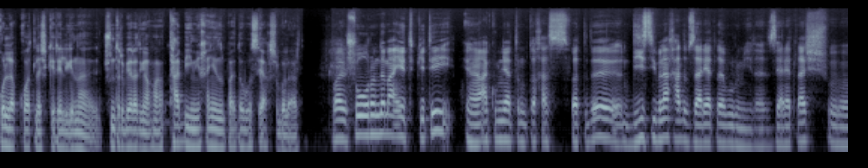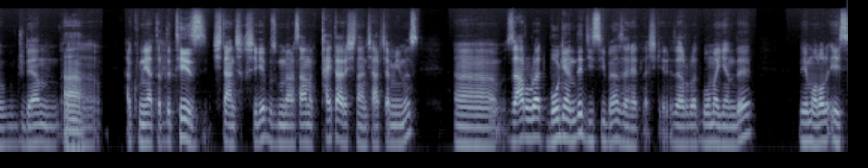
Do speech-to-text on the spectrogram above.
qo'llab quvvatlash kerakligini tushuntirib beradigan tabiiy mexanizm paydo bo'lsa yaxshi bo'lardi va shu o'rinda man aytib ketay akkumulyator mutaxassis sifatida dc bilan hadeb zaryadlavermaydi zaryadlash e, juda ham Ha. akkumulyatorda tez ishdan chiqishiga biz bu narsani qaytarishdan charchamaymiz zarurat bo'lganda dc bilan zaryadlash kerak zarurat bo'lmaganda bemalol ac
